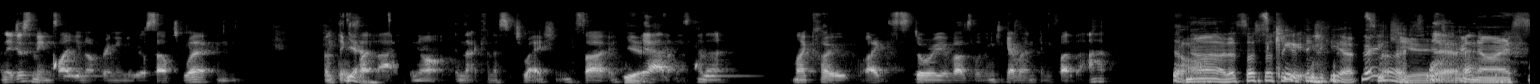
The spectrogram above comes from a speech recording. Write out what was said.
and it just means like you're not bringing your real self to work and and things Yeah. like that. You're not in that kind of situation. So, Yeah. yeah, that's kind of my co like story of us living together and things like that. No, that's that's, It's that's a good thing to hear. Very nice, cute. yeah. Very nice.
